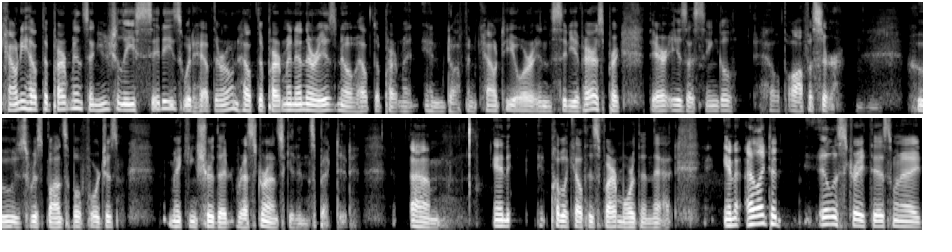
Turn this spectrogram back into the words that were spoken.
county health departments, and usually cities would have their own health department, and there is no health department in Dauphin County or in the city of Harrisburg. There is a single health officer mm-hmm. who's responsible for just making sure that restaurants get inspected. Um, and public health is far more than that. And I like to illustrate this when I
